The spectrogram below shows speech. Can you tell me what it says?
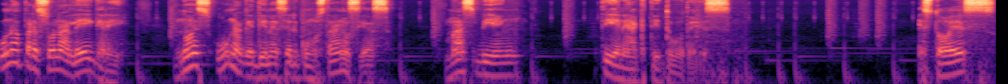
Una persona alegre no es una que tiene circunstancias, más bien tiene actitudes. Esto es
